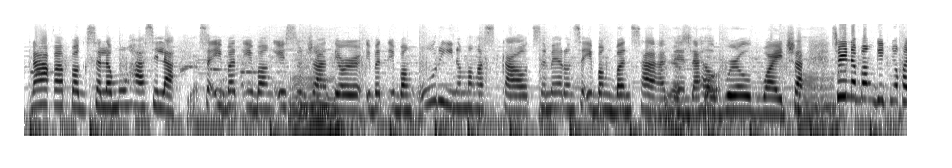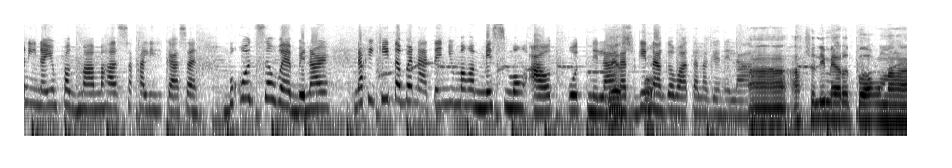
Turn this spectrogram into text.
nakakapagsalamuha sila Yes sa iba't ibang estudyante or iba't ibang uri ng mga scouts na meron sa ibang bansa din Yes dahil po. worldwide siya. Mm. Sir, nabanggit nyo kanina yung pagmamahal sa kalikasan. Bukod sa webinar, nakikita ba natin yung mga mismong output nila Yes po. ginagawa talaga nila? Ah, actually, meron po akong mga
